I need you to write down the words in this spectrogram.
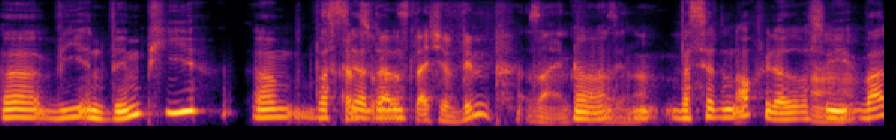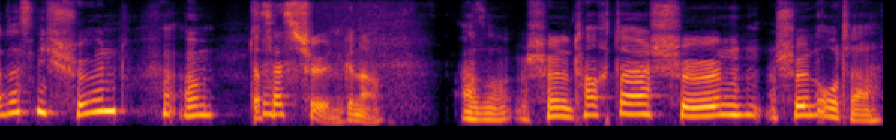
äh, wie in Wimpy? Ähm, was das könnte ja sogar dann, das gleiche Wimp sein quasi, ja, ne? Was ja dann auch wieder sowas Aha. wie, war das nicht schön? Ähm, das heißt schön, genau. Also, schöne Tochter, schön, schön Ota.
